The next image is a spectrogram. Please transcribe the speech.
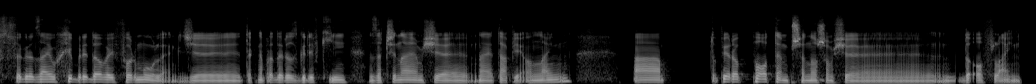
swego rodzaju hybrydowej formule, gdzie tak naprawdę rozgrywki zaczynają się na etapie online, a dopiero potem przenoszą się do offline.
